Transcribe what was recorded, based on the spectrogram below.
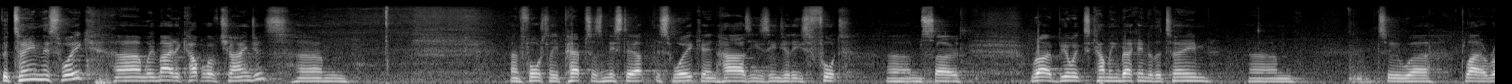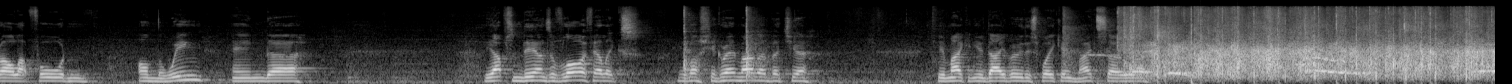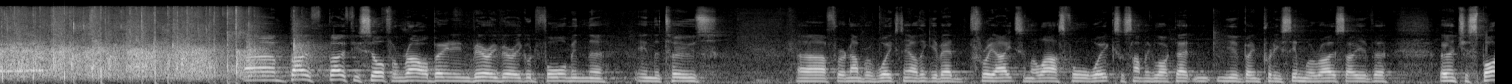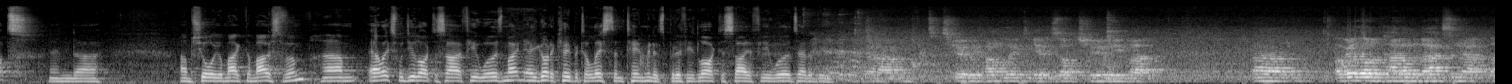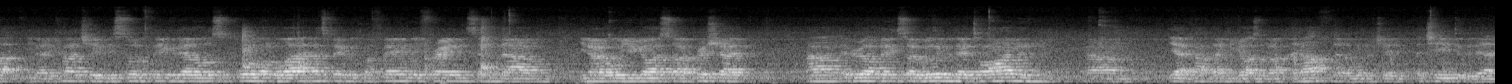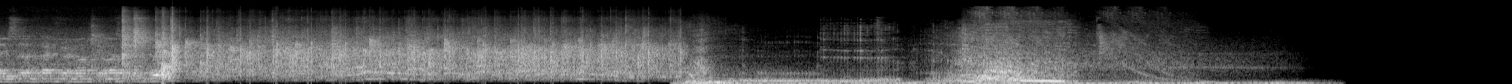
The team this week, um, we made a couple of changes. Um, unfortunately, Paps has missed out this week and Harzy's injured his foot. Um, so, Ro Bewick's coming back into the team um, to uh, play a role up forward and on the wing. And uh, the ups and downs of life, Alex. You lost your grandmother, but you're, you're making your debut this weekend, mate. So. Uh, Um, both, both yourself and Ro have been in very, very good form in the in the twos uh, for a number of weeks now. I think you've had three eights in the last four weeks or something like that, and you've been pretty similar, Ro. So you've uh, earned your spots, and uh, I'm sure you'll make the most of them. Um, Alex, would you like to say a few words, mate? Now you've got to keep it to less than 10 minutes, but if you'd like to say a few words, that'd be. Um, it's extremely humbling to get this opportunity, but. Um, I've got a lot of pat on the backs and that, but you know, you can't achieve this sort of thing without a lot of support along the way. And that's been with my family, friends, and um, you know, all you guys. So I appreciate um, everyone being so willing with their time, and um, yeah, I can't thank you guys enough. Uh, and I wouldn't have achieved, achieved it without you. So thank you very much, guys.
